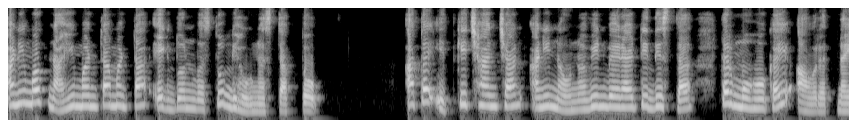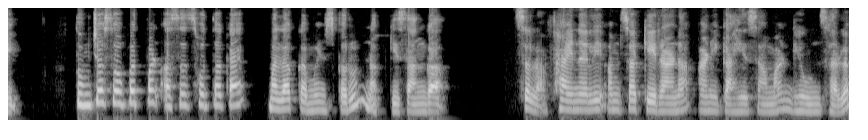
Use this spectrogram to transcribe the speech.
आणि मग नाही म्हणता म्हणता एक दोन वस्तू घेऊनच टाकतो. आता इतकी छान छान आणि नवनवीन व्हेरायटी दिसतात तर मोह काही आवरत नाही. तुमच्यासोबत पण असंच होतं काय? मला कमेंट्स करून नक्की सांगा. चला फायनली आमचा किराणा आणि काही सामान घेऊन झालं.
